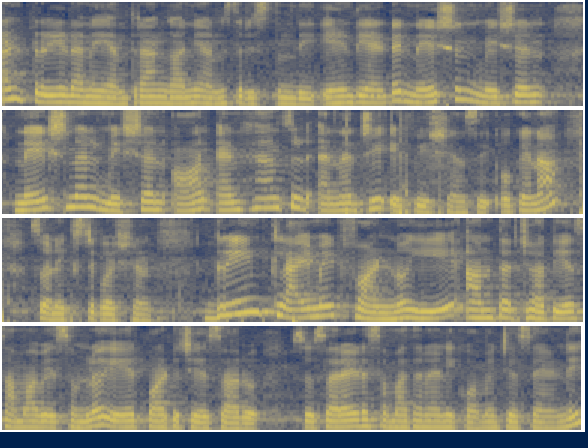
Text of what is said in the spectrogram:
అండ్ ట్రేడ్ అనే యంత్రాంగాన్ని అనుసరిస్తుంది. ఏంటి అంటే nation mission national mission on enhanced energy efficiency. ఓకేనా? So next question. Green climate ఫండ్ను ఏ అంతర్జాతీయ సమావేశంలో ఏర్పాటు చేశారు? సో సరైన సమాధానాన్ని కామెంట్ చేసేయండి.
